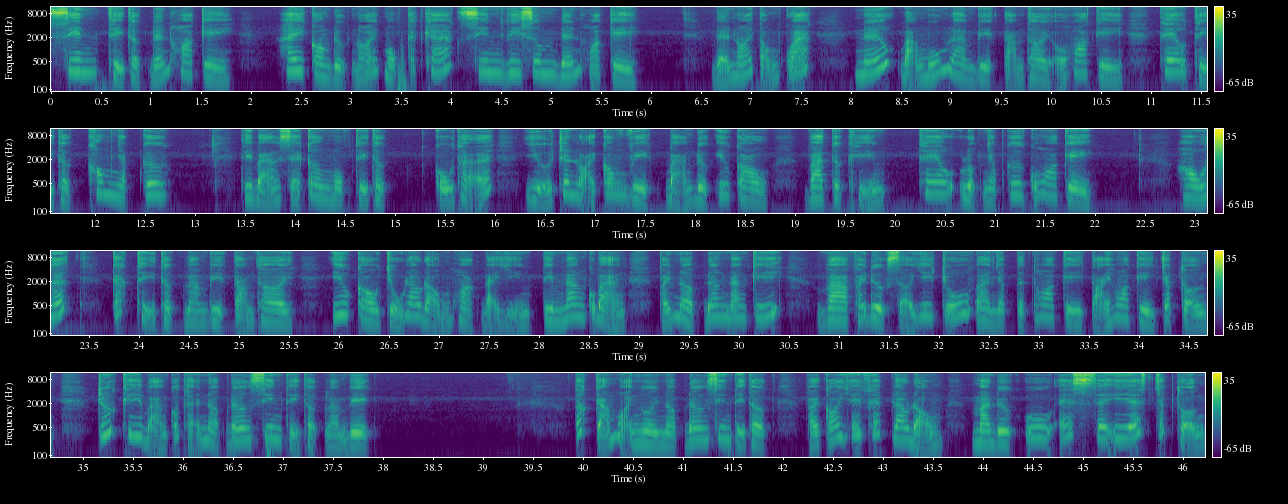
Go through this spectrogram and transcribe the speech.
Xin thị thực đến Hoa Kỳ, hay còn được nói một cách khác, xin visum đến Hoa Kỳ. Để nói tổng quát, nếu bạn muốn làm việc tạm thời ở Hoa Kỳ theo thị thực không nhập cư, thì bạn sẽ cần một thị thực cụ thể dựa trên loại công việc bạn được yêu cầu và thực hiện theo luật nhập cư của Hoa Kỳ. Hầu hết các thị thực làm việc tạm thời yêu cầu chủ lao động hoặc đại diện tiềm năng của bạn phải nộp đơn đăng ký và phải được Sở Di trú và Nhập tịch Hoa Kỳ tại Hoa Kỳ chấp thuận trước khi bạn có thể nộp đơn xin thị thực làm việc. Tất cả mọi người nộp đơn xin thị thực phải có giấy phép lao động mà được USCIS chấp thuận.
